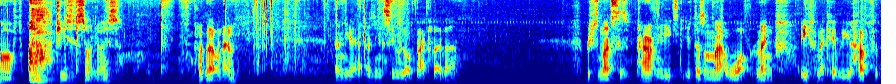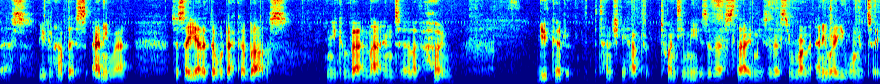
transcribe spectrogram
off. Jesus, sorry guys. Plug that one in. And yeah, as you can see, we've got a backlight there. Which is nice because apparently you, it doesn't matter what length Ethernet cable you have for this. You can have this anywhere. So say you had a double decker bus and you're converting that into like a home. You could potentially have 20 meters of this, 30 meters of this, and run it anywhere you wanted to.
